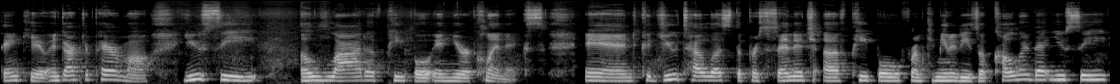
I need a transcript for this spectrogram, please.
Thank you. And Dr. Perumal, you see a lot of people in your clinics. And could you tell us the percentage of people from communities of color that you see?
